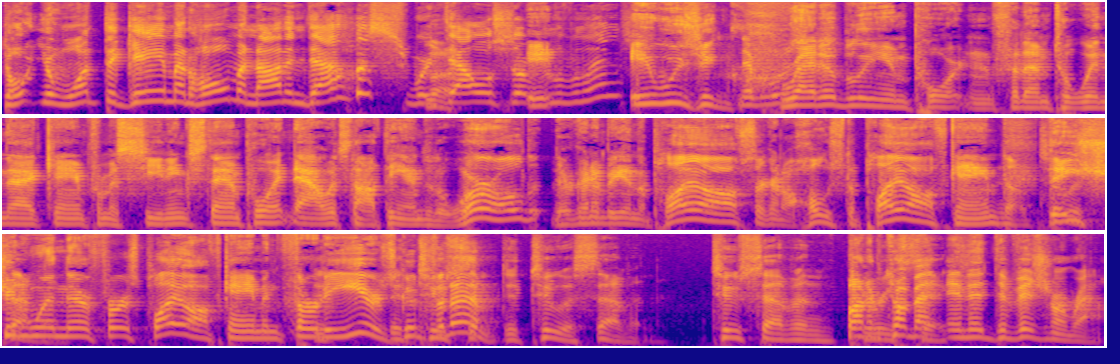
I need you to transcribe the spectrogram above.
don't you want the game at home and not in Dallas, where Look, Dallas it, wins? it was incredibly important for them to win that game from a seeding standpoint. Now, it's not the end of the world. They're going to be in the playoffs. They're going to host a playoff game. they should seven. win their first playoff game in 30 The- years. the Good two for them. The two is seven. Two seven. But I'm talking six. about in the divisional round.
